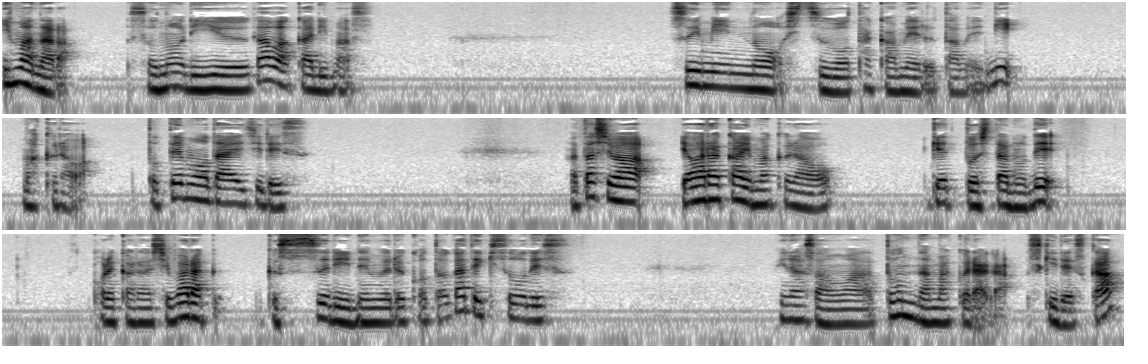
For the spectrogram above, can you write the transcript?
今ならその理由がわかります。睡眠の質を高めるために枕はとても大事です。私は柔らかい枕をゲットしたのでこれからしばらくぐっすり眠ることができそうです皆さんはどんな枕が好きですか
